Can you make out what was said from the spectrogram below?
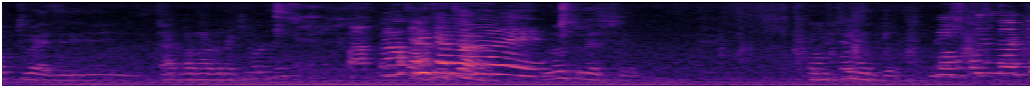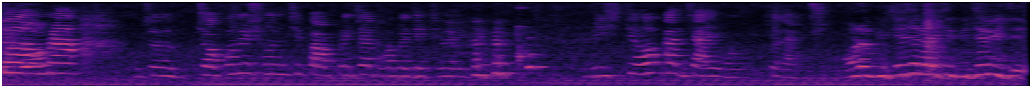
লোক চলে আসে এই চাট বানাবে না কি বলছে? পাপড়ি পাপড়ি চাট। চাট বানাবে। লোক চলে এসছে। বৃষ্টির মধ্যে। বৃষ্টির মধ্যে আমরা যখনই শুনছি পাপড়ি চাট হবে জেঠি বৃষ্টি হোক আর যাই হোক চলে আসছি আমরা ভিজে চলেছি ভিজে ভিজে।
